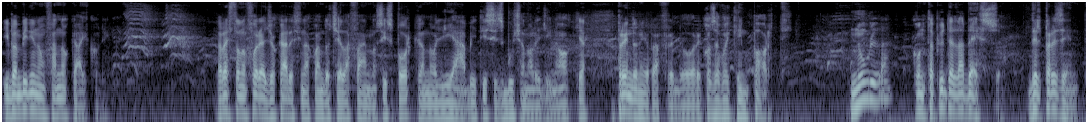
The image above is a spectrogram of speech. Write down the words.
I bambini non fanno calcoli. Restano fuori a giocare sino a quando ce la fanno, si sporcano gli abiti, si sbucciano le ginocchia, prendono il raffreddore, cosa vuoi che importi? Nulla conta più dell'adesso, del presente.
